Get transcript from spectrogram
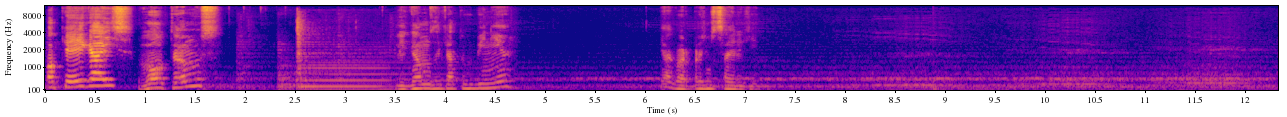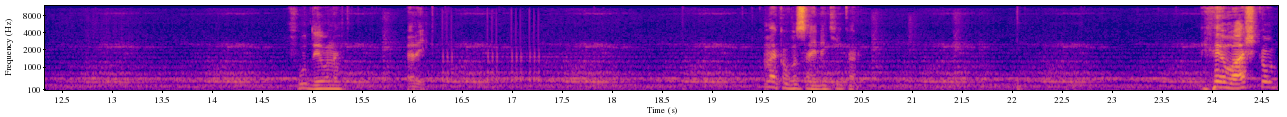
Ok, guys. Voltamos. Ligamos aqui a turbininha. E agora pra gente sair daqui? Fudeu, né? Pera aí. Como é que eu vou sair daqui, cara? Eu acho que eu...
